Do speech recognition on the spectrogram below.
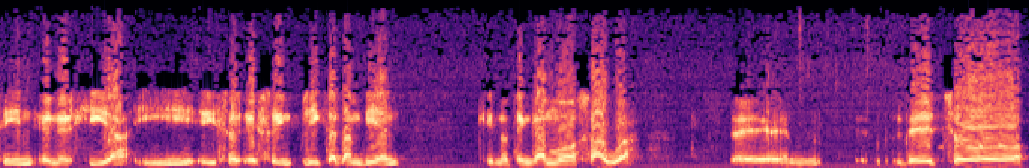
sin energía y eso, eso implica también que no tengamos agua. De hecho,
